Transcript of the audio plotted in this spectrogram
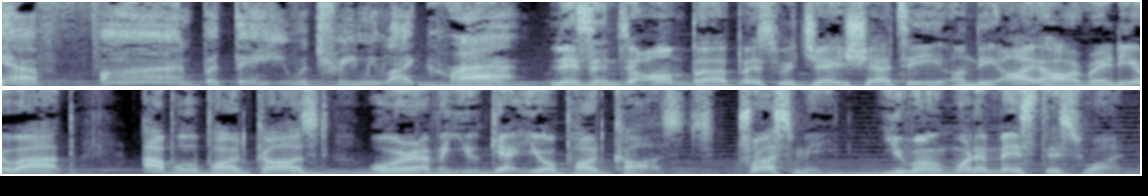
have fun, but then he would treat me like crap. Listen to On Purpose with Jay Shetty on the iHeartRadio app, Apple Podcast, or wherever you get your podcasts. Trust me, you won't want to miss this one.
